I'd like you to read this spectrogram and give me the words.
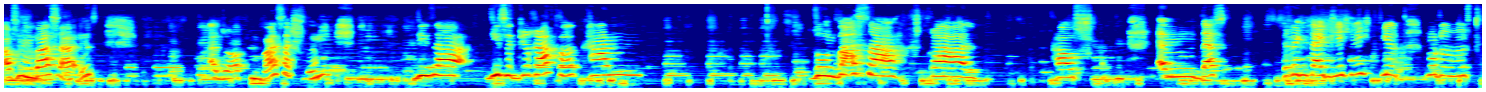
auf dem Wasser ist, also auf dem Wasser schwimmt. Dieser, diese Giraffe kann so ein Wasserstrahl rausspucken. Ähm, das bringt eigentlich nicht viel, nur du wirst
